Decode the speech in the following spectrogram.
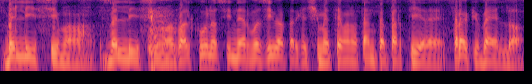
Bellissimo, bellissimo. Qualcuno si innervosiva perché ci mettevano tanto a partire, però è più bello.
